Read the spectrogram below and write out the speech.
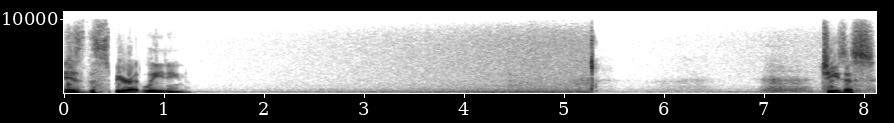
Is the Spirit leading? Jesus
